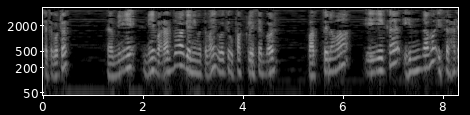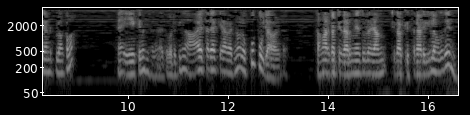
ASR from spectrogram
එතකොට මේ මේ වරද්දවා ගැනීම තමයි ඔයකේ උපක්ලේශයක් බවට පත් වෙනවා. ඒක හින්දම ඉස්සරහට යන්න පුළුවන්කම නෑ ඒකෙම හිතනවා. එතකොට කියන ආයතරයක් එයා වැටෙනවා ලොකු පූජාවලට. සමහර කට්ටිය ධර්මයේ තුල යම් ටිකක් ඉස්සරහට ගිහිල්ලා මොකද වෙන්නේ?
